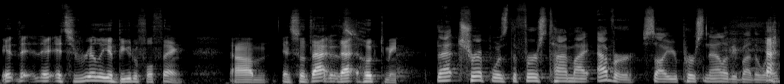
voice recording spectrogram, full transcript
It, it's really a beautiful thing. Um, and so that that hooked me. That trip was the first time I ever saw your personality. By the way,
